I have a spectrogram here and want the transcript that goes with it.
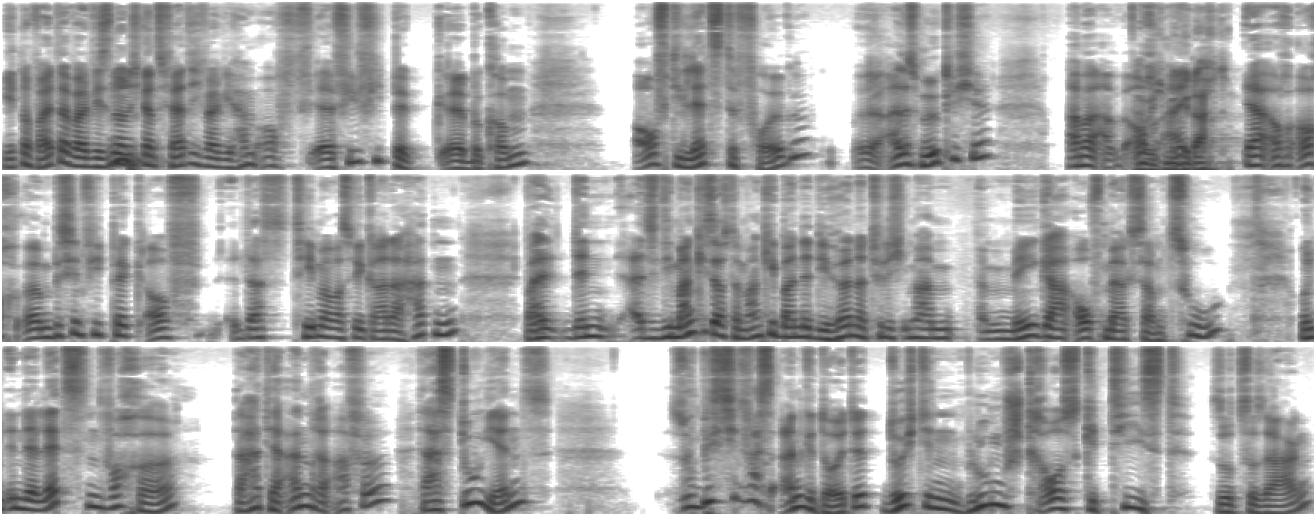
Geht noch weiter, weil wir sind Hm. noch nicht ganz fertig, weil wir haben auch äh, viel Feedback äh, bekommen auf die letzte Folge. Äh, alles Mögliche. Aber auch, ich mir ein- gedacht. Ja, auch, auch äh, ein bisschen Feedback auf das Thema, was wir gerade hatten. Weil, denn, also die Monkeys aus der Monkey-Bande, die hören natürlich immer mega aufmerksam zu. Und in der letzten Woche, da hat der andere Affe, da hast du, Jens, so ein bisschen was angedeutet, durch den Blumenstrauß geteased, sozusagen,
